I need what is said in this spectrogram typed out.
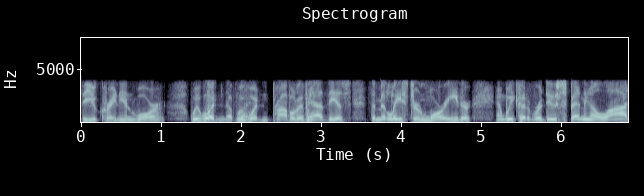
the Ukrainian war. We wouldn't have. We right. wouldn't probably have had the the Middle Eastern war either. And we could have reduced spending a lot.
